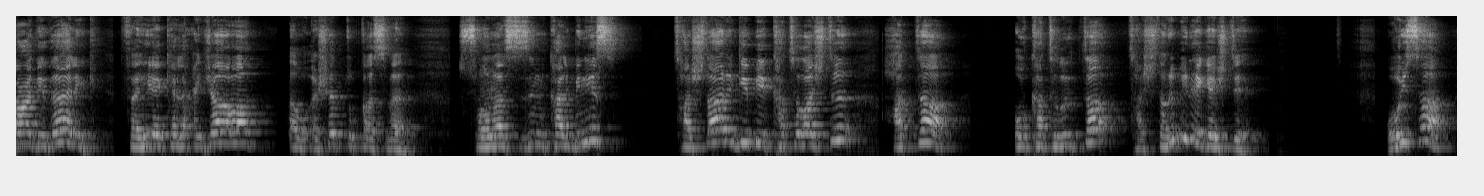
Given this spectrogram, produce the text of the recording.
بَعْدِ ذَٰلِكَ فَهِيَ كَالْحِجَارَةِ اَوْ اَشَدُّ قَسْوَةً Sonra sizin kalbiniz taşlar gibi katılaştı. Hatta o katılıkta taşları bile geçti. Oysa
